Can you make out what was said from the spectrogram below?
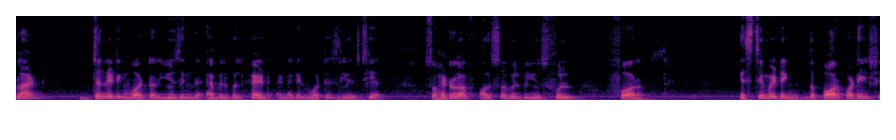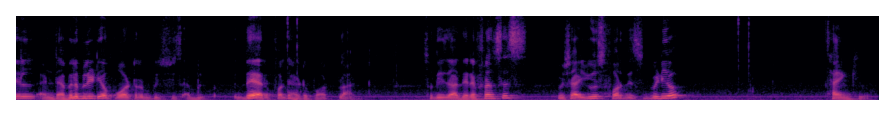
plant generating water using the available head and again what is released here. So hydrograph also will be useful for estimating the power potential and the availability of water which is there for the hydropower plant. So these are the references which I use for this video. Thank you.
